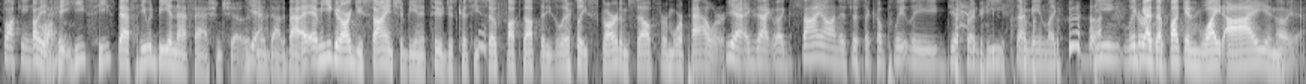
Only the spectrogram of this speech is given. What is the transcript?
fucking. Oh yeah, awesome. he, he's he's def he would be in that fashion show. There's Yeah. no doubt about it. I mean, you could argue Sion should be in it too, just because he's so fucked up that he's literally scarred himself for more power. Yeah, exactly. Like Sion is just a completely different beast. I mean, like being literally. He's got the fucking white eye and Oh yeah,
